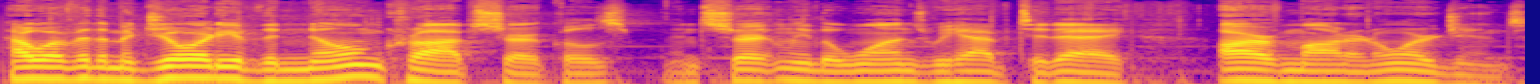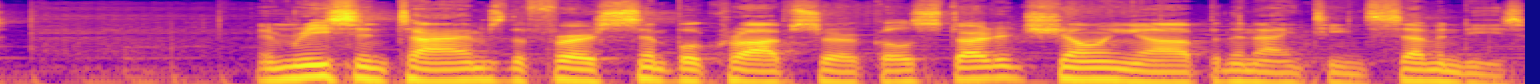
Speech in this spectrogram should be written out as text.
However, the majority of the known crop circles, and certainly the ones we have today, are of modern origins. In recent times, the first simple crop circles started showing up in the 1970s.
